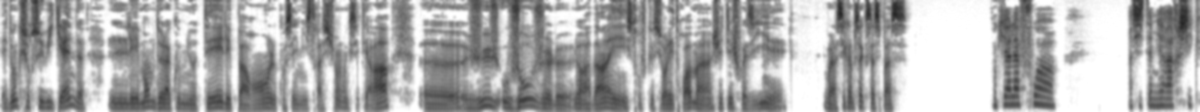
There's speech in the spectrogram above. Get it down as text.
Et donc sur ce week-end, les membres de la communauté, les parents, le conseil d'administration, etc., euh, jugent ou jaugent le, rabbin, et il se trouve que sur les trois, ben, j'ai été choisi, et voilà, c'est comme ça que ça se passe. Donc il y a à la fois un système hiérarchique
